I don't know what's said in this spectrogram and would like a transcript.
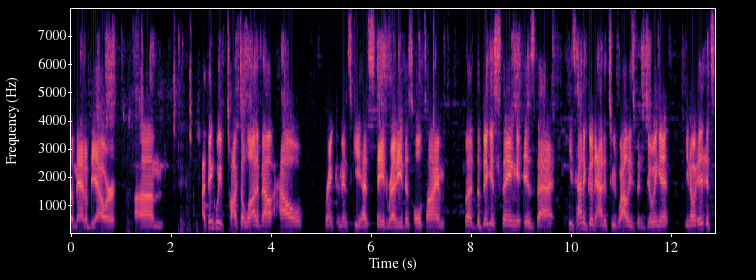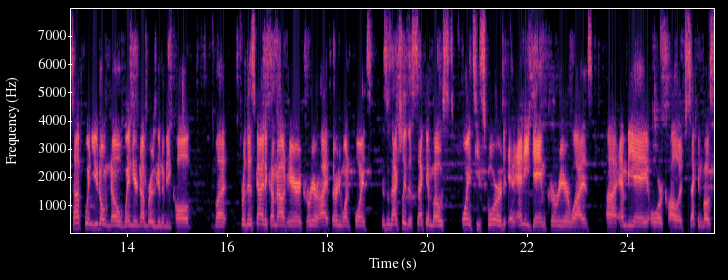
the man of the hour. Um, I think we've talked a lot about how Frank Kaminsky has stayed ready this whole time. But the biggest thing is that he's had a good attitude while he's been doing it. You know, it, it's tough when you don't know when your number is going to be called. But for this guy to come out here, career high 31 points, this is actually the second most points he scored in any game career wise, uh, NBA or college, second most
